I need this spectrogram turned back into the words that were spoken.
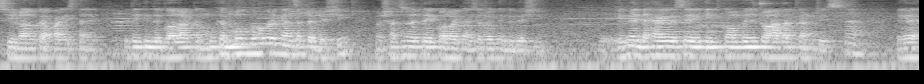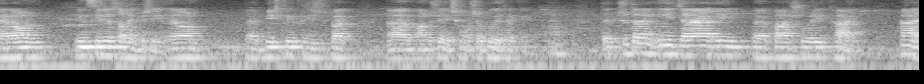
শ্রীলঙ্কা, পাকিস্তানে এতে কিন্তু গলার মুখে, মুখ ক্যান্সারটা বেশি এবং সাথে সাথে গলার ক্যান্সারও কিন্তু বেশি। ইভেন দেখা গেছে in compare to other countries হ্যাঁ? অ্যারাউন্ড ইনসিডেন্স অনেক বেশি অ্যারাউন্ড বিশ থেকে ত্রিশ ভাগ আহ, মানুষ এই সমস্যা ভুগে থাকে হ্যাঁ? তো সুতরাং এই যারা এই পান সুপারি খায় হ্যাঁ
